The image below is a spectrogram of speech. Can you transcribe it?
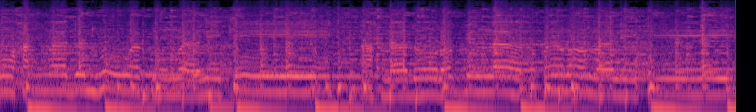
محمد هو ابن مالكي أحمد رب الله خير مالكي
